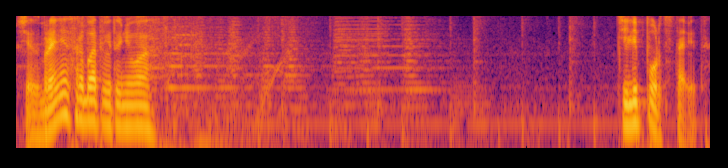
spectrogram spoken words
Сейчас броня срабатывает у него. Телепорт ставит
